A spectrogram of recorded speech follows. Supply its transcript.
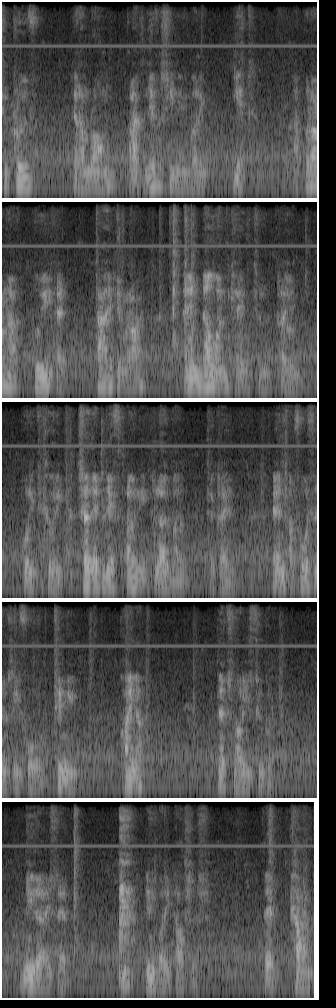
to prove that I'm wrong. I've never seen anybody yet. I put on a hui at Taheke Marae, and no one came to claim Hori Tikuri, So that left only Lobo to claim. And unfortunately for Timmy Hainga, that's not his tupara. Neither is that anybody else's that can't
